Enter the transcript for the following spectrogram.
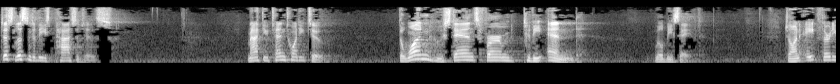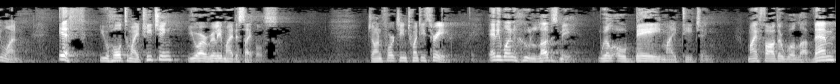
Just listen to these passages. Matthew 10:22 The one who stands firm to the end will be saved. John 8:31 If you hold to my teaching, you are really my disciples. John 14:23 Anyone who loves me will obey my teaching. My Father will love them,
